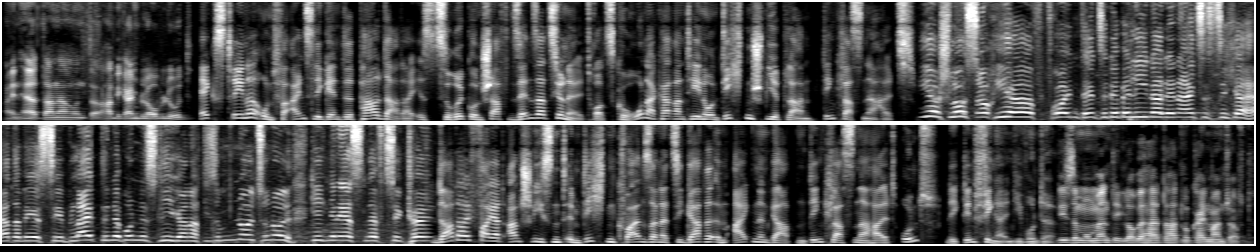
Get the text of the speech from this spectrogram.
ein Herthaner und da habe ich ein Blaublut. Ex-Trainer und Vereinslegende Paul Dardai ist zurück und schafft sensationell trotz Corona-Quarantäne und dichten Spielplan den Klassenerhalt. Hier Schluss, auch hier Freudentänze der Berliner, denn eins ist sicher, Hertha BSC bleibt in der Bundesliga nach diesem 0 zu 0 gegen den ersten FC Köln. Dardai feiert anschließend im dichten Qualm seiner Zigarre im eigenen Garten den Klassenerhalt und legt den Finger in die Wunde. Diese Momente, ich glaube, Hertha hat noch keine Mannschaft.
